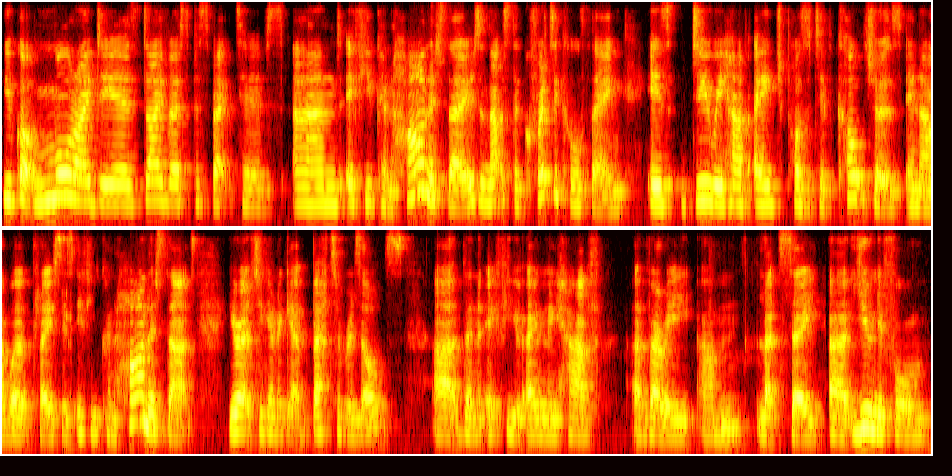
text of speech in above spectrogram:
you've got more ideas, diverse perspectives, and if you can harness those, and that's the critical thing, is do we have age positive cultures in our workplaces? If you can harness that, you're actually going to get better results uh, than if you only have a very, um, let's say, uh, uniform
